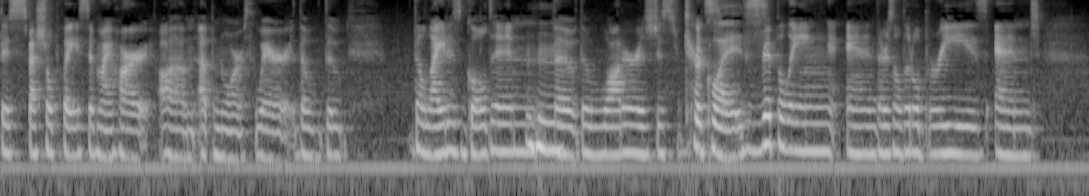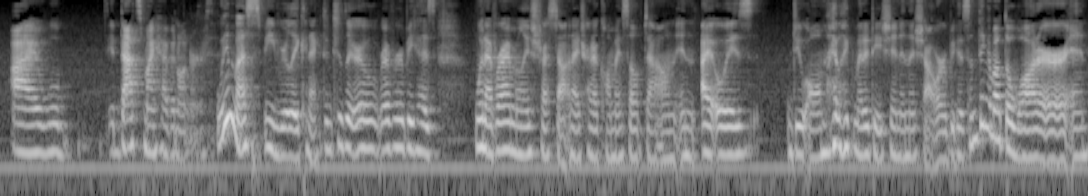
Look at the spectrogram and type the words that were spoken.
this special place in my heart um, up north where the the the light is golden, the the water is just Turquoise. rippling, and there's a little breeze, and I will. That's my heaven on earth. We must be really connected to the River because whenever I'm really stressed out and I try to calm myself down and I always do all my like meditation in the shower because something about the water and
